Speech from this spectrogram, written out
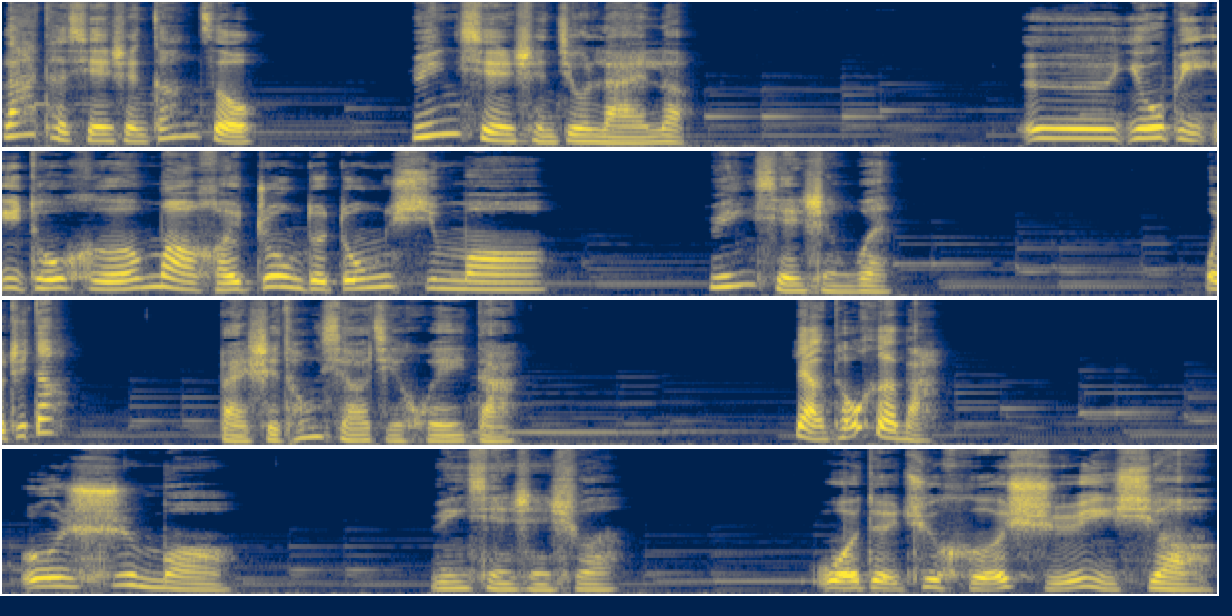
邋遢先生刚走，晕先生就来了。呃，有比一头河马还重的东西吗？晕先生问。我知道，百事通小姐回答。两头河马。哦，是吗？云先生说：“我得去核实一下。”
